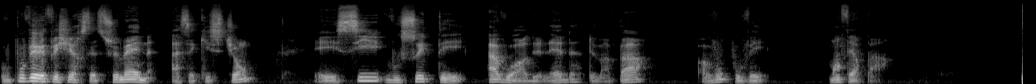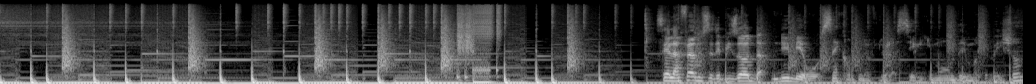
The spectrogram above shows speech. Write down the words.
Vous pouvez réfléchir cette semaine à ces questions et si vous souhaitez avoir de l'aide de ma part, vous pouvez m'en faire part. C'est la fin de cet épisode numéro 59 de la série Monday Motivation,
